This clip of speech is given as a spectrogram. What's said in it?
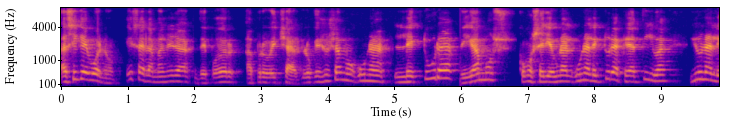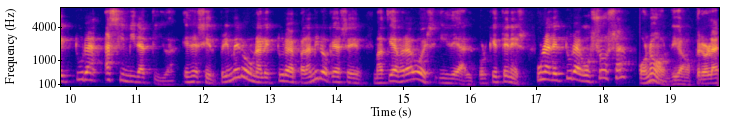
Así que bueno, esa es la manera de poder aprovechar lo que yo llamo una lectura, digamos, ¿cómo sería? Una, una lectura creativa y una lectura asimilativa. Es decir, primero una lectura, para mí lo que hace Matías Bravo es ideal, porque tenés una lectura gozosa o no, digamos, pero la,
